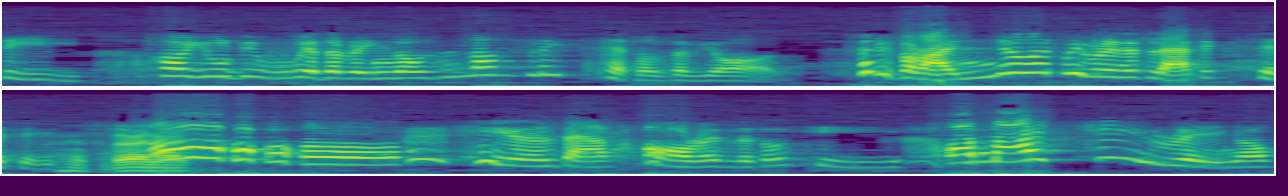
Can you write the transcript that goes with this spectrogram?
sea, or you'll be withering those lovely petals of yours. And before I knew it, we were in Atlantic City. It's very nice. Oh, here's that horrid little key on my key ring of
